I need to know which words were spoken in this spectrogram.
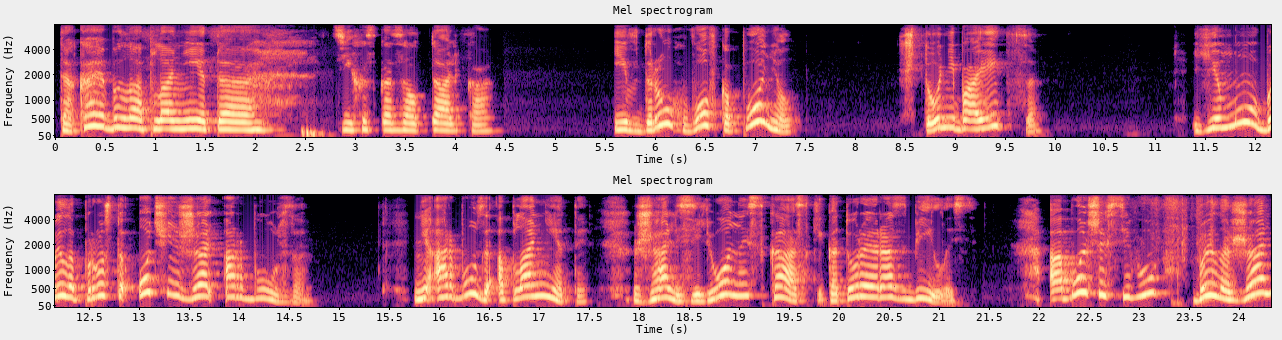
«Такая была планета», – тихо сказал Талька. И вдруг Вовка понял, что не боится. Ему было просто очень жаль арбуза. Не арбуза, а планеты. Жаль зеленой сказки, которая разбилась. А больше всего было жаль,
